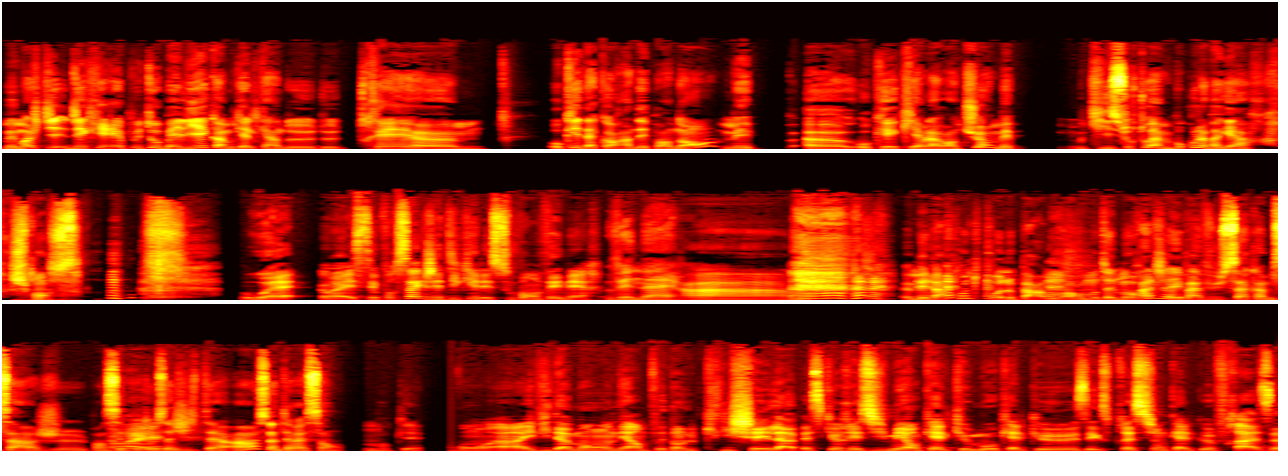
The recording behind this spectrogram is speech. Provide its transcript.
Mais moi, je dé- décrirais plutôt Bélier comme quelqu'un de, de très, euh, ok, d'accord, indépendant, mais euh, ok, qui aime l'aventure, mais qui surtout aime beaucoup la bagarre, je pense. Ouais, ouais, c'est pour ça que j'ai dit qu'il est souvent vénère. Vénère, ah. Mais par contre, pour ne pas remonter le moral, j'avais pas vu ça comme ça. Je pensais Ouais. plutôt Sagittaire. Ah, c'est intéressant. Ok. Bon, hein, évidemment, on est un peu dans le cliché là, parce que résumé en quelques mots, quelques expressions, quelques phrases,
